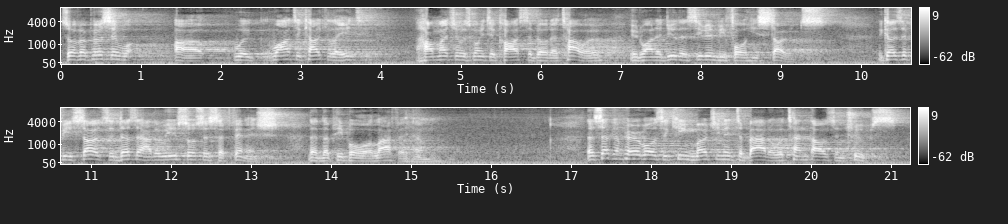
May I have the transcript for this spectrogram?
So if a person uh, would want to calculate how much it was going to cost to build a tower, he'd want to do this even before he starts. Because if he starts and doesn't have the resources to finish, then the people will laugh at him. The second parable is the king marching into battle with 10,000 troops.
